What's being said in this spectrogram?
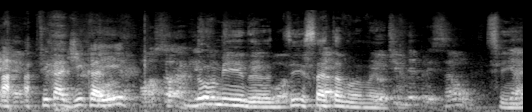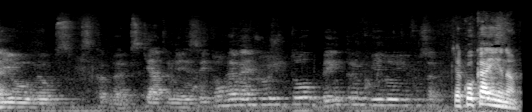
fica a dica aí. Dormindo, de certa forma. Eu tive depressão, Sim. e aí o meu psiquiatra me receitou um remédio, hoje estou bem tranquilo em função. Que é cocaína.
